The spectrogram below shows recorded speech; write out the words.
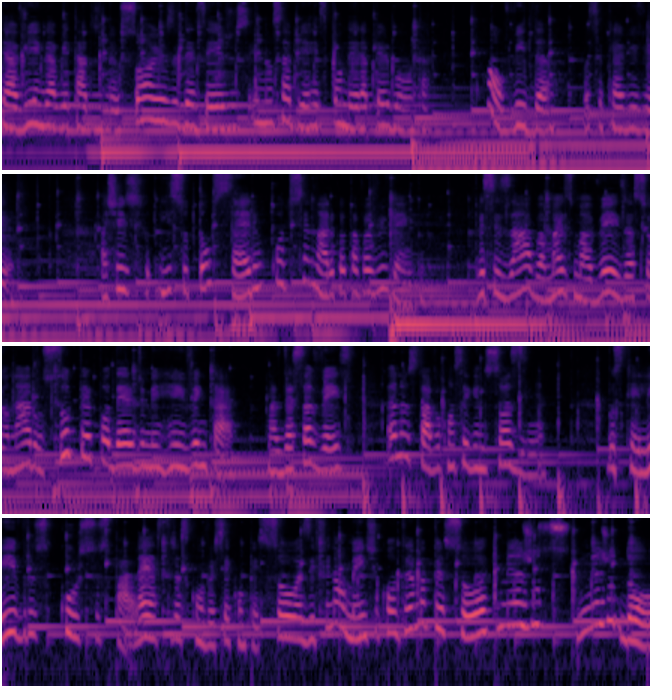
que havia engavetado os meus sonhos e desejos e não sabia responder à pergunta: qual vida você quer viver? Achei isso tão sério quanto o cenário que eu estava vivendo. Precisava, mais uma vez, acionar o superpoder de me reinventar, mas dessa vez eu não estava conseguindo sozinha. Busquei livros, cursos, palestras, conversei com pessoas e finalmente encontrei uma pessoa que me, me ajudou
